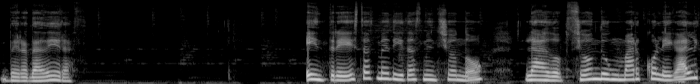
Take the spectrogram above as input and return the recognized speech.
verdaderas. Entre estas medidas mencionó la adopción de un marco legal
